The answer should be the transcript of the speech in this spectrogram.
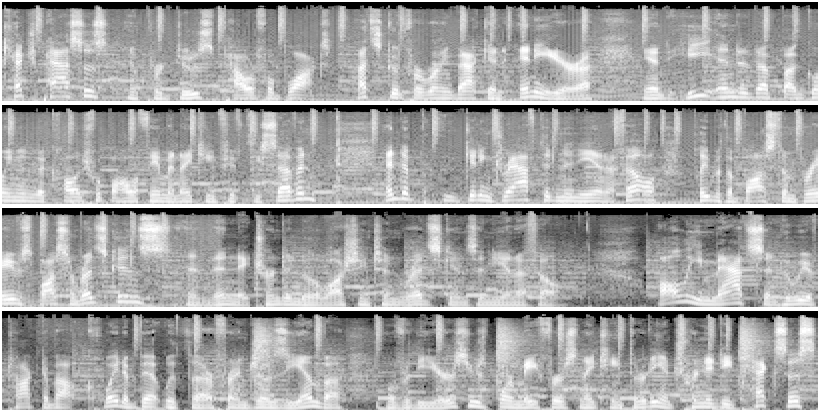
catch passes, and produce powerful blocks. That's good for running back in any era, and he ended up uh, going into the College Football Hall of Fame in 1957, ended up getting drafted in the NFL, played with the Boston Braves, Boston Redskins, and then they turned into the Washington Redskins in the NFL. Ollie Matson, who we have talked about quite a bit with our friend Joe Ziemba over the years. He was born May 1st, 1930 in Trinity, Texas,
